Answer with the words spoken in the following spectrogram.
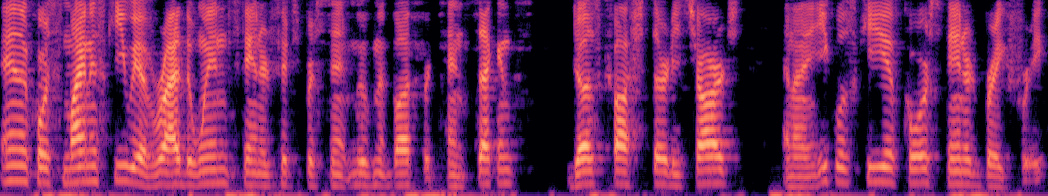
And of course, minus key, we have Ride the Wind, standard 50% movement buff for 10 seconds. Does cost 30 charge. And on equals key, of course, standard break free.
